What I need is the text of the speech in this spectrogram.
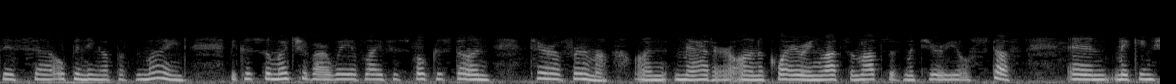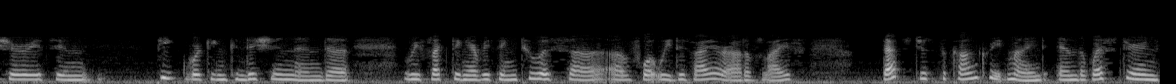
this uh, opening up of the mind because so much of our way of life is focused on terra firma, on matter, on acquiring lots and lots of material stuff and making sure it's in peak working condition and uh, reflecting everything to us uh, of what we desire out of life. That's just the concrete mind, and the Western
